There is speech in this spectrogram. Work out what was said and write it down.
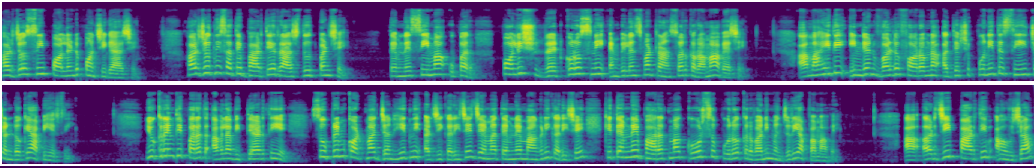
હરજોત સિંહ પોલેન્ડ પહોંચી ગયા છે. હરજોતની સાથે ભારતીય રાજદૂત પણ છે. તેમને સીમા ઉપર પોલિશ રેડક્રોસની એમ્બ્યુલન્સમાં ટ્રાન્સફર કરવામાં આવ્યા છે. આ માહિતી ઇન્ડિયન વર્લ્ડ ફોરમના અધ્યક્ષ પુનિત સિંહ ચંડોકે આપી હતી. યુક્રેનથી પરત આવેલા વિદ્યાર્થીએ સુપ્રીમ કોર્ટમાં જનહિતની અરજી કરી છે, જેમાં તેમણે માંગણી કરી છે કે તેમને ભારતમાં કોર્સ પૂરો કરવાની મંજૂરી આપવામાં આવે. આ અરજી પાર્થિવ આહુજા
